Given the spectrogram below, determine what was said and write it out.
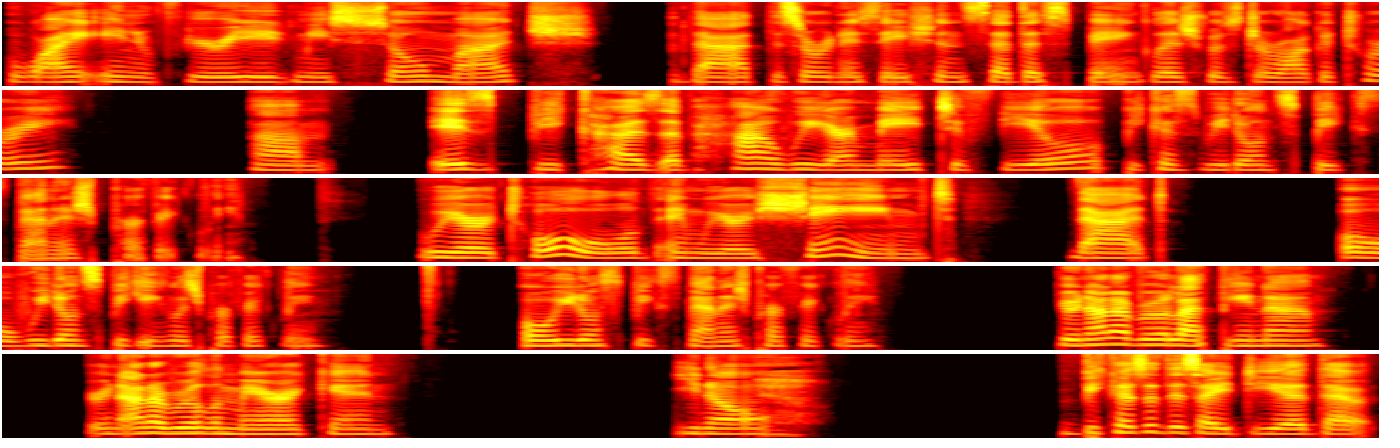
why it infuriated me so much that this organization said that Spanglish was derogatory, um, is because of how we are made to feel because we don't speak Spanish perfectly. We are told and we are ashamed that, oh, we don't speak English perfectly. Oh, you don't speak Spanish perfectly. You're not a real Latina. You're not a real American. You know, Yeah. because of this idea that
